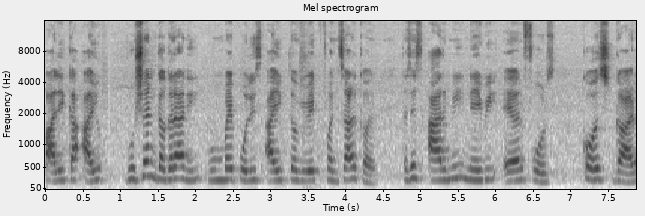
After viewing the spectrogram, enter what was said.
पालिका आयुक्त भूषण गगराणी मुंबई पोलीस आयुक्त विवेक फणसाळकर तसेच army navy air force coast guard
